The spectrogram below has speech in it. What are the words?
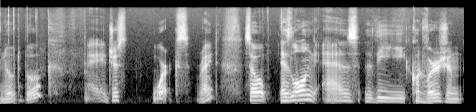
notebook, it just works, right? So as long as the conversion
